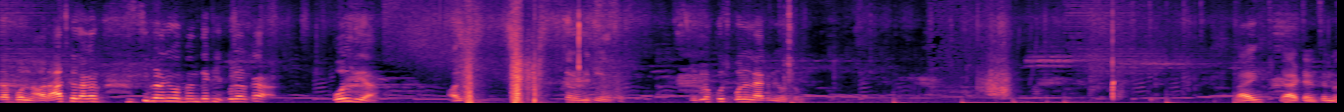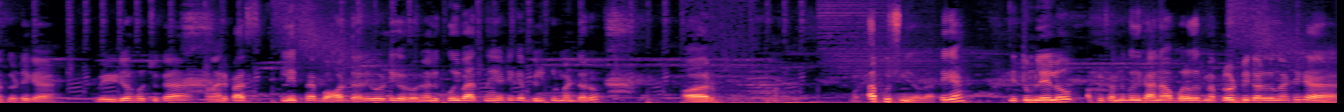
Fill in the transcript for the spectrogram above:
तब बोलना। और आज के बाद अगर किसी भी लड़के को मैंने देख ली कोई लड़का बोल दिया, और चलो निकलो यहाँ से। निकलो, कुछ बोलने लायक नहीं हो तुम। भाई, यार टेंशन मत लो, ठीक है? वीडियो हो चुका है, हमारे पास क्लिप है, बहुत डरे हो ठीक है? रोने वाली कोई बात नहीं है, ठीक है? बिल्कुल मत डरो। और अब कुछ नहीं होगा, ठीक है? ये तुम ले लो, अपनी फैमिली को दिखाना, और बोलोगे तो मैं अपलोड भी कर दूँगा, ठीक है?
